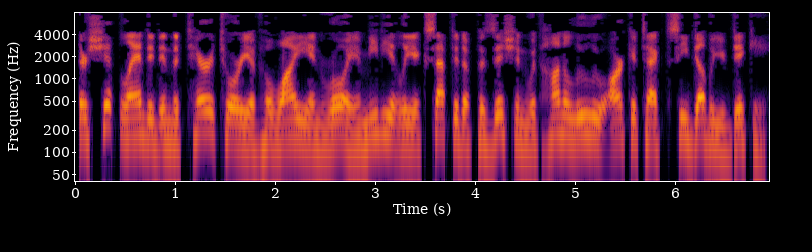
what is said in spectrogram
Their ship landed in the territory of Hawaii and Roy immediately accepted a position with Honolulu architect C. W. Dickey.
